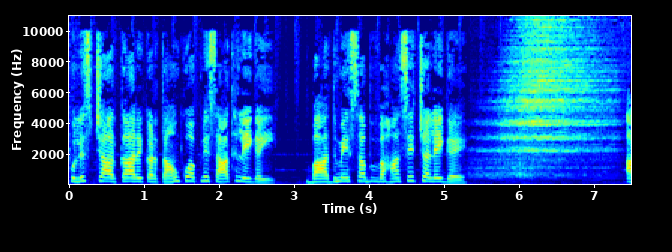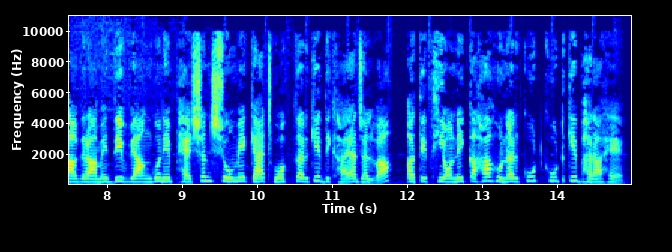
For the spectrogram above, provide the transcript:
पुलिस चार कार्यकर्ताओं को अपने साथ ले गई। बाद में सब वहाँ से चले गए आगरा में दिव्यांगों ने फ़ैशन शो में कैट वॉक करके दिखाया जलवा अतिथियों ने कहा, हुनर कूट कूट के भरा है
